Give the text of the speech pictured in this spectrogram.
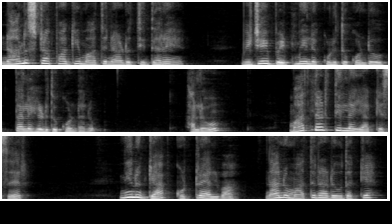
ನಾನು ಸ್ಟಾಪ್ ಆಗಿ ಮಾತನಾಡುತ್ತಿದ್ದರೆ ವಿಜಯ್ ಬೆಡ್ ಮೇಲೆ ಕುಳಿತುಕೊಂಡು ತಲೆ ಹಿಡಿದುಕೊಂಡನು. ಹಲೋ, ಮಾತನಾಡ್ತಿಲ್ಲ ಯಾಕೆ ಸರ್? ನೀನು ಗ್ಯಾಪ್ ಕೊಟ್ಟರೆ ಅಲ್ವಾ ನಾನು ಮಾತನಾಡುವುದಕ್ಕೆ?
